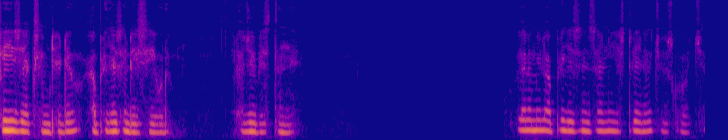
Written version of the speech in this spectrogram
ఫీజు యాక్సెప్టెడ్ అప్లికేషన్ రిసీవ్డ్. ఇలా చూపిస్తుంది. ఒకవేళ మీరు అప్లికేషన్స్ అని హిస్టరీ అనేది చూసుకోవచ్చు.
